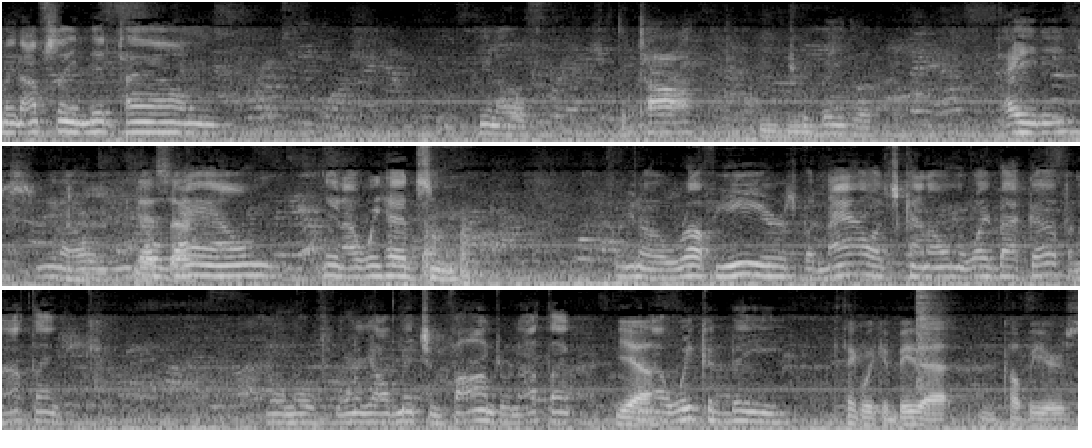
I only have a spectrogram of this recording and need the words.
I mean, I've seen Midtown. You know, the top, which would be the '80s. You know, you go Yes, down. You know, we had some you know, rough years, but now it's kind of on the way back up, and I think, I don't know if one of y'all mentioned Fondren, I think, Yeah. you know, we could be, I think we could be that in a couple years.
